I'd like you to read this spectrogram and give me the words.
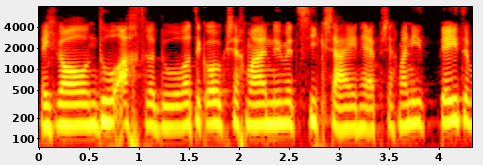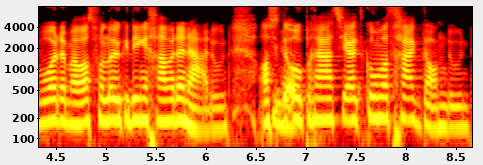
weet je wel, een doel achter het doel. Wat ik ook zeg maar nu met ziek zijn heb. Zeg maar niet beter worden, maar wat voor leuke dingen gaan we daarna doen? Als ik de operatie uitkom, wat ga ik dan doen?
